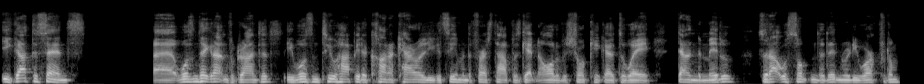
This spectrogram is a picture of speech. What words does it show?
you got the sense, uh, wasn't taking that for granted. He wasn't too happy to Conor Carroll, you could see him in the first half, was getting all of his short kickouts away down the middle. So that was something that didn't really work for them.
